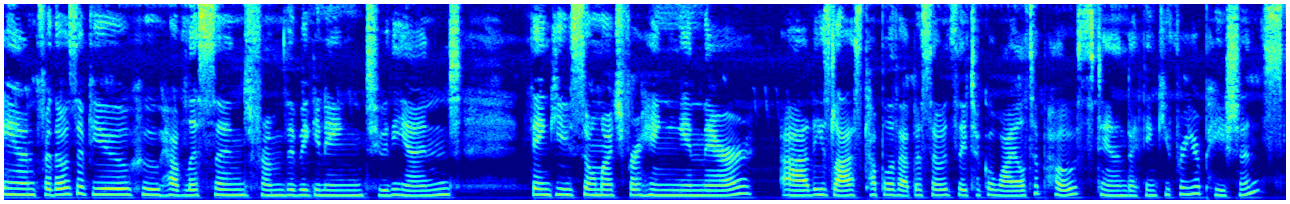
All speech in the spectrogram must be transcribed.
And for those of you who have listened from the beginning to the end, thank you so much for hanging in there. Uh, these last couple of episodes, they took a while to post, and I thank you for your patience.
